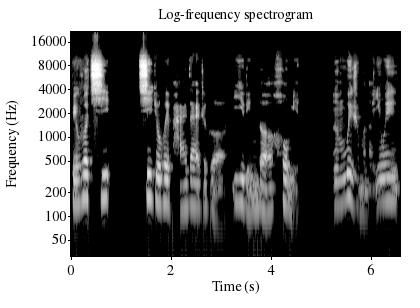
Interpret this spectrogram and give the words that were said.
比如说七，七就会排在这个一零的后面。嗯，为什么呢？因为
